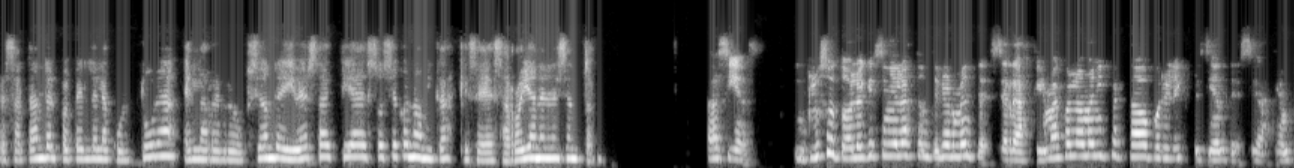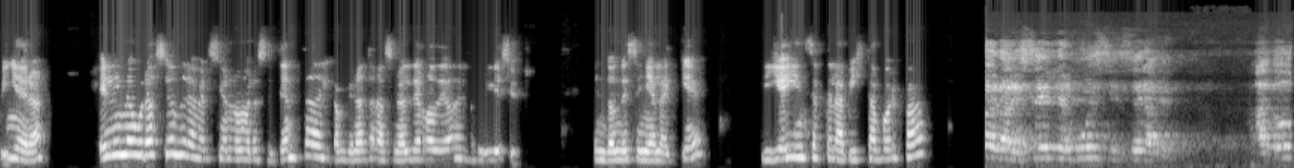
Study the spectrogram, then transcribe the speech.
resaltando el papel de la cultura en la reproducción de diversas actividades socioeconómicas que se desarrollan en ese entorno. Así es. Incluso todo lo que señalaste anteriormente se reafirma con lo manifestado por el expresidente Sebastián Piñera en la inauguración de la versión número 70 del Campeonato Nacional de Rodeo del 2018, en donde señala que, DJ, inserte la pista, porfa. Agradecerle muy sinceramente a todos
